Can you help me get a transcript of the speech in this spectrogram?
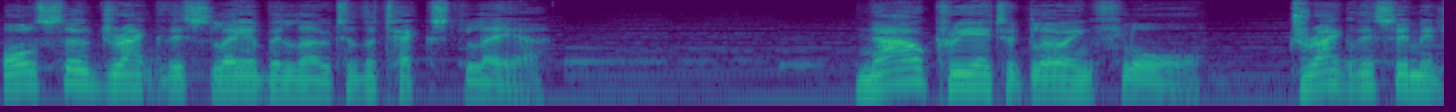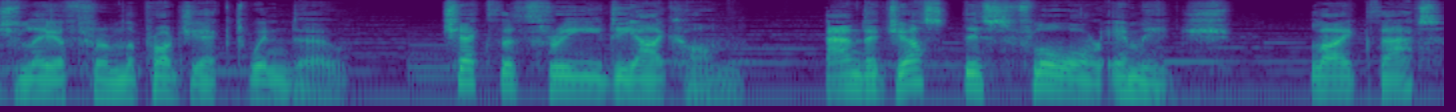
Also drag this layer below to the text layer. Now create a glowing floor. Drag this image layer from the project window. Check the 3D icon. And adjust this floor image. Like that.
